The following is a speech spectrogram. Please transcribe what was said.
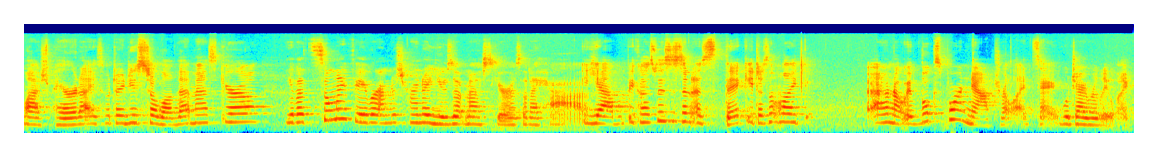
Lash Paradise, which I do still love that mascara. Yeah, that's still my favorite. I'm just trying to use up mascaras that I have. Yeah, but because this isn't as thick, it doesn't like, I don't know, it looks more natural, I'd say, which I really like.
